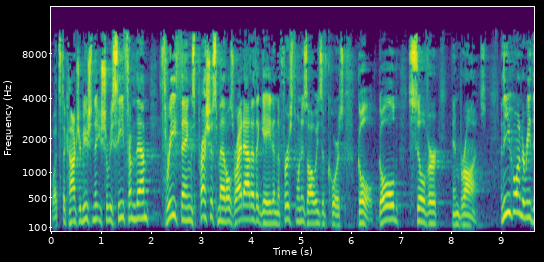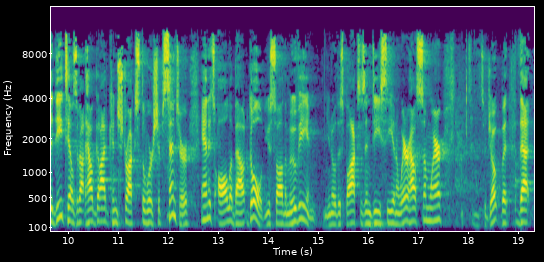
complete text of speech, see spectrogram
what's the contribution that you shall receive from them? Three things, precious metals right out of the gate. And the first one is always, of course, gold. Gold, silver, and bronze. And then you go on to read the details about how God constructs the worship center, and it's all about gold. You saw the movie, and you know this box is in DC in a warehouse somewhere. It's a joke, but that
